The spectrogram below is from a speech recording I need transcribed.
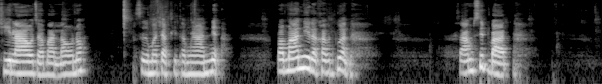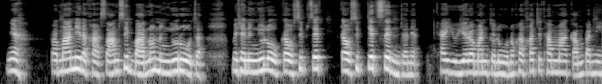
ชีลาวจ้ะบ้านเราเนาะซื้อมาจากที่ทำงานเนี่ย ประมาณนี้แหละค่ะเพื่อนๆสามสิบบาท เนี่ยประมาณนี้แหละค่ะสามสิบบาทเนาะหนึ่งยูโรจ้ะไม่ใช่หนึ่งยูโรเก้าสิบเซตเก้าสิบเจ็ดเซนจ้ะเนี่ยใครอยู่เยอรมันจะรู้เนาะค่ะเขาจะทำมากำปันนี้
